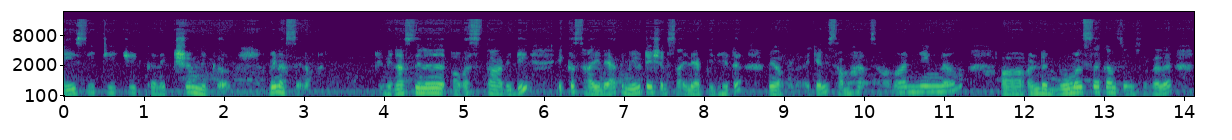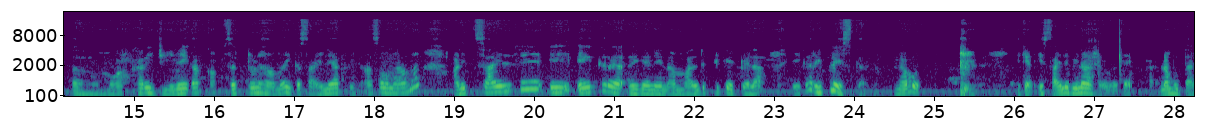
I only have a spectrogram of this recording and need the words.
ACTG කනෙක්ෂන් එක වෙනස් වෙනවා. වෙනස් වෙන අවස්ථාවදී එක සයිලයක් මියටේෂන් සයිලයක් විදිහට මෙ එකැනි සමහ සාමාන්‍යයෙන් නම් අන්ඩ නෝමල් සකම්සන්සවල මොක්හරි ජීන එකක් කප්සට්ටුන හම එක සයිලයක් විනාස වනාම අනිත් සයිල්ේ ඒ ඒකර ගැන නම් මල්ඩිපලිකේට් වෙලා ඒක රිපලේස් කරන නමුත් එක ඒ සයිල විනාශවද නමුත් අර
